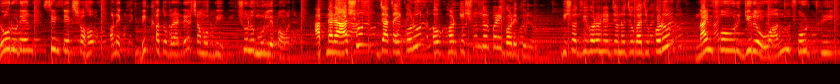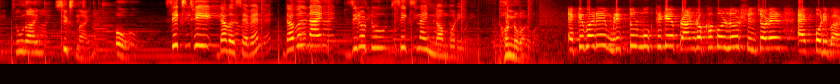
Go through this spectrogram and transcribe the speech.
door wooden Sintex সহ অনেক বিখ্যাত ব্র্যান্ডের সামগ্রী সুলভ মূল্যে পাওয়া যায়। আপনারা আসুন যাচাই করুন ও ঘরকে সুন্দর করে গড়ে তুলুন। বিশদ বিবরণের জন্য যোগাযোগ করুন। Nine four zero one four three two nine six nine ও six three double seven double nine zero two six nine নম্বরে। ধন্যবাদ। একেবারে মৃত্যুর মুখ থেকে প্রাণ রক্ষা করল শিলচরের এক পরিবার।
